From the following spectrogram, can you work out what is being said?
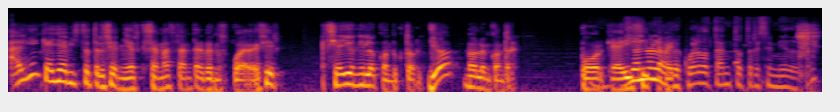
alguien que haya visto 13 años que sea más fan tal vez nos pueda decir si hay un hilo conductor. Yo no lo encontré. Porque ahí Yo sí no la me- recuerdo tanto 13 miedos. ¿eh?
